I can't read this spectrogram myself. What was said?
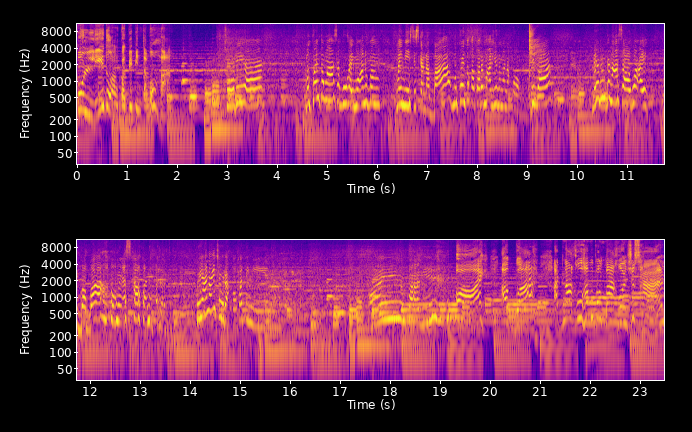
pulido ang pagpipinta mo ha. Sorry ha. Magkwento nga sa buhay mo. Ano bang may misis ka na ba? Magkwento ka para maaliw naman ako. Di ba? Meron ka ng asawa. Ay, iba ba ako? May asawa na pala. Kuya, ano itsura ko? Patingin. Ay, ang pangit. Ay, aba! At nakuha mo pang ma-conscious, ha?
